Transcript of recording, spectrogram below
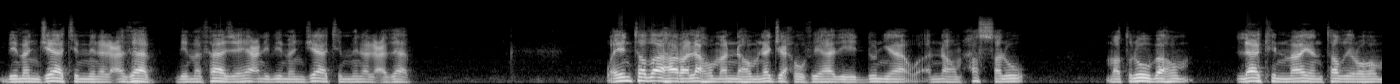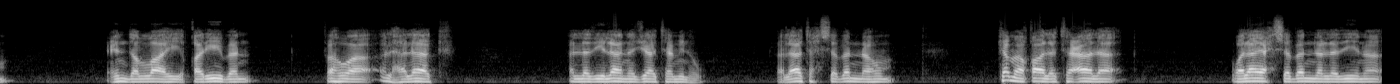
بمنجاة من العذاب بمفازة يعني بمنجاة من العذاب. وإن تظاهر لهم أنهم نجحوا في هذه الدنيا وأنهم حصلوا مطلوبهم لكن ما ينتظرهم عند الله قريبا فهو الهلاك الذي لا نجاة منه. فلا تحسبنهم كما قال تعالى ولا يحسبن الذين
